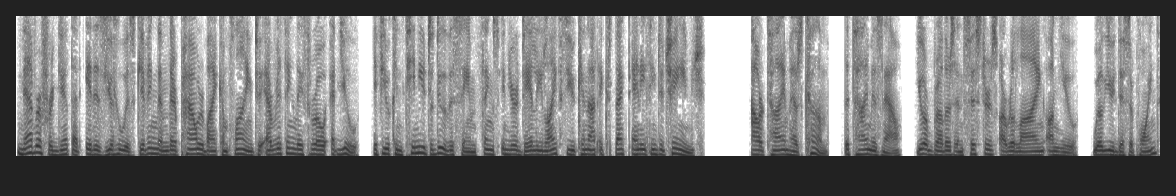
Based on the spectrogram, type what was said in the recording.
Never forget that it is you who is giving them their power by complying to everything they throw at you. If you continue to do the same things in your daily lives you cannot expect anything to change. Our time has come, the time is now, your brothers and sisters are relying on you, will you disappoint?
